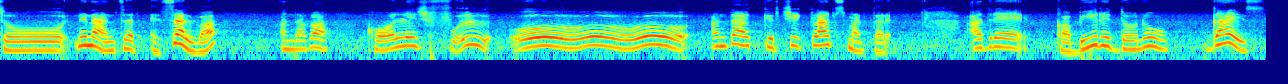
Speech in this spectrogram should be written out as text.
ಸೊ ನಿನ್ನ ಆನ್ಸರ್ ಎಸ್ ಅಲ್ವಾ? ಅಂದಾಗ ಕಾಲೇಜ್ ಫುಲ್ ಓ ಅಂತ ಕಿರ್ಚಿ ಕ್ಲಾಪ್ಸ್ ಮಾಡ್ತಾರೆ. ಆದರೆ ಕಬೀರ್ ಇದ್ದವನು ಗೈಸ್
